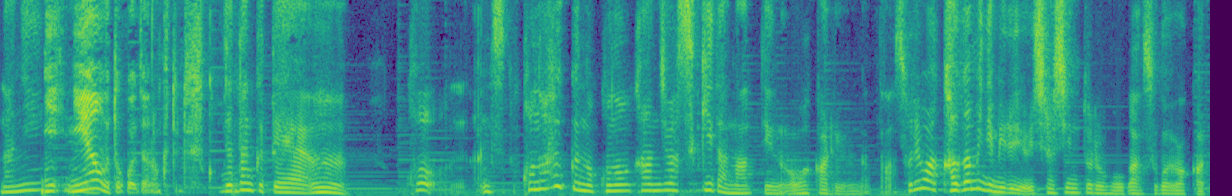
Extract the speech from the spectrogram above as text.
何？に似合うとかじゃなくてですか？じゃなくてうん。ここの服のこの感じは好きだなっていうのが分かるようになった。それは鏡で見るより写真撮る方がすごい分かる。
